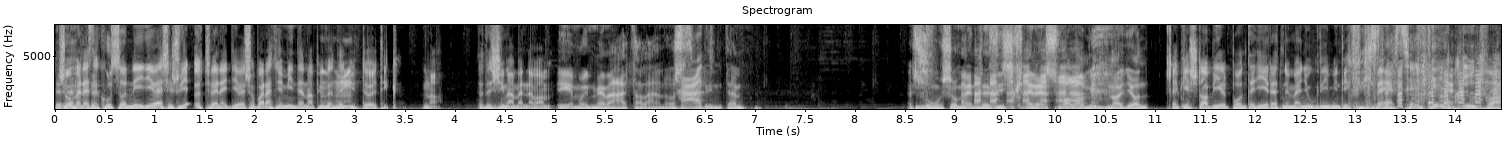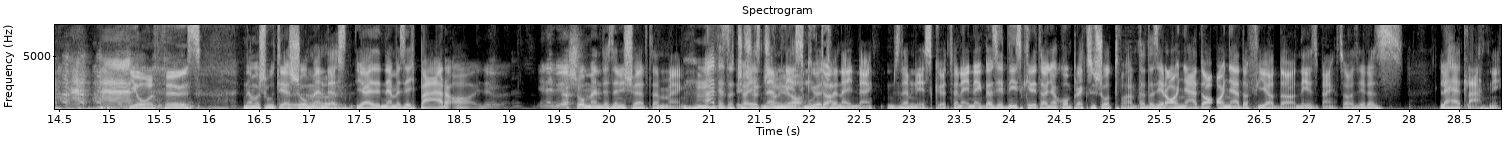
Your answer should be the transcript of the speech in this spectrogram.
Show Mendes 24 éves, és ugye 51 éves a barátnő, minden napjukat Mhm. együtt töltik. Na, tehát ez simán benne van. Igen, mondjuk nem általános, Hát? szerintem. Sósó Mendez is keres valamit nagyon. Egyébként stabil pont egy életnő, mert nyugdíj mindig fix. Persze, így van. Jól főz. Na most muti a Shawn Mendes. Ja, nem ez egy pár? A... Én nem, ő a Shawn Mendes nem ismertem meg. Hát ez a csaj, a ez nem néz ki muta? 51-nek. Ez nem néz ki 51-nek, de azért diszkrét anyakomplexus ott van. Tehát azért anyád a, anyád a fiaddal néz meg. Szóval azért ez lehet látni.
